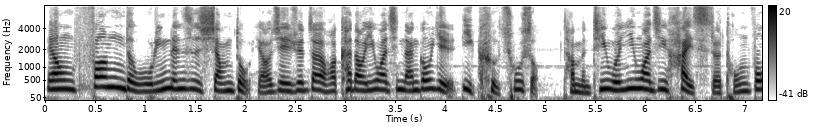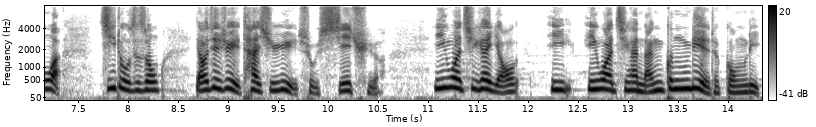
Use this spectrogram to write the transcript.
两方的武林人士相斗，姚建轩、赵月华看到一万青南宫夜，立刻出手。他们听闻殷万金害死了童风啊，激斗之中。姚建军以太虚玉所吸取了殷万青和姚殷殷万青和南宫烈的功力，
